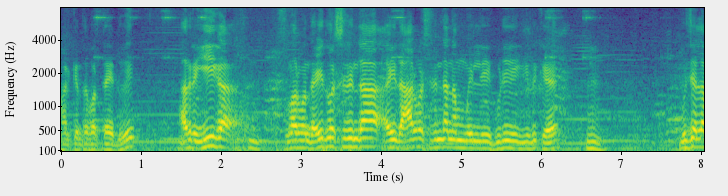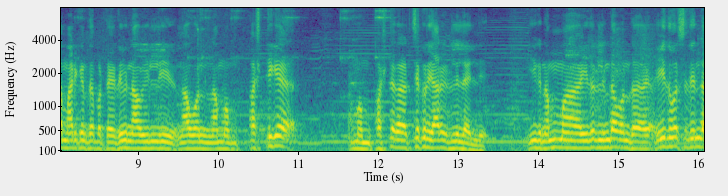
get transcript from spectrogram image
ಮಾಡ್ಕೊಂತ ಬರ್ತಾ ಇದ್ವಿ. ಆದರೆ ಈಗ ಸುಮಾರು ಒಂದು ಐದು ವರ್ಷದಿಂದ ಐದು ಆರು ವರ್ಷದಿಂದ ನಮ್ಮ ಇಲ್ಲಿ ಗುಡಿ ಇದಕ್ಕೆ ಪೂಜೆ ಎಲ್ಲ ಮಾಡ್ಕೊಂತ ಬರ್ತಾ ಇದ್ದೀವಿ ನಾವು ಇಲ್ಲಿ ನಾವು ಒಂದು ನಮ್ಮ ಫಸ್ಟಿಗೆ ನಮ್ಮ ಫಸ್ಟ್ ಅರ್ಚಕರು ಯಾರು ಇರಲಿಲ್ಲ ಇಲ್ಲಿ. ಈಗ ನಮ್ಮ ಇದರಿಂದ ಒಂದು ಐದು ವರ್ಷದಿಂದ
